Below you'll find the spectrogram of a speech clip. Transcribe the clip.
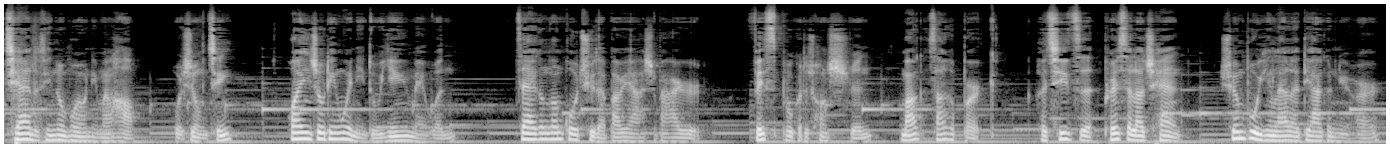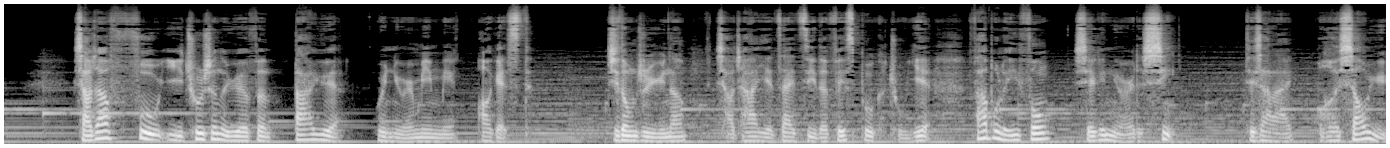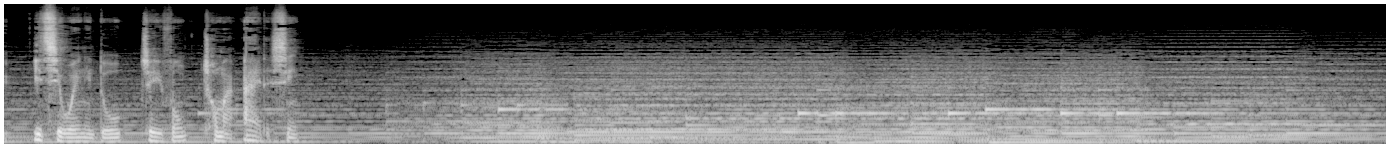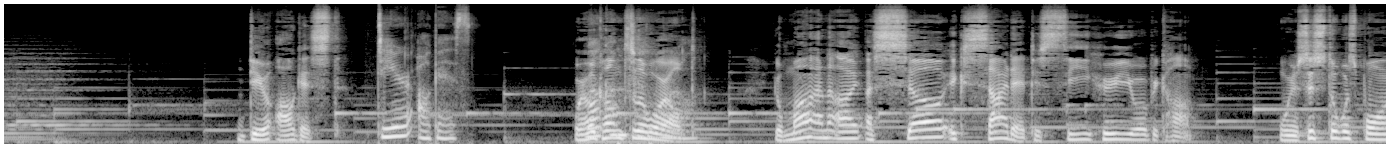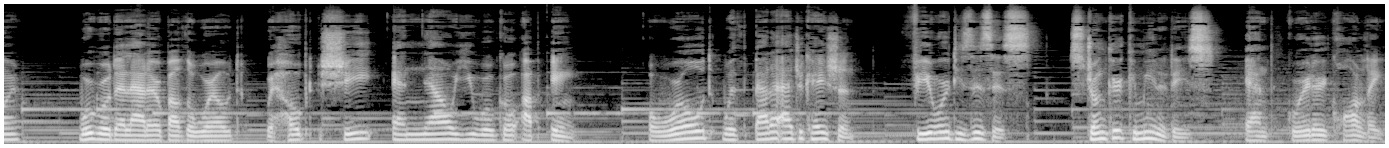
亲爱的听众朋友，你们好，我是永清，欢迎收听为你读英语美文。在刚刚过去的八月二十八日，Facebook 的创始人 Mark Zuckerberg 和妻子 Priscilla Chan 宣布迎来了第二个女儿。小扎父以出生的月份八月为女儿命名 August。激动之余呢，小扎也在自己的 Facebook 主页发布了一封写给女儿的信。接下来，我和小雨一起为你读这一封充满爱的信。Dear August, Dear August, welcome, to, the, world. Your mom and I are so excited to see who you will become. When your sister was born, we wrote a letter about the world we hoped she and now you will grow up in. A world with better education, fewer diseases, stronger communities, and greater equality.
